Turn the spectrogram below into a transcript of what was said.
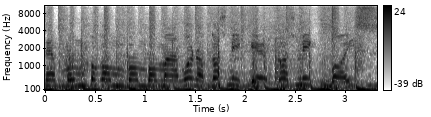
Es un poco un bombo más, bueno, Cosmic, eh, Cosmic Boys,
